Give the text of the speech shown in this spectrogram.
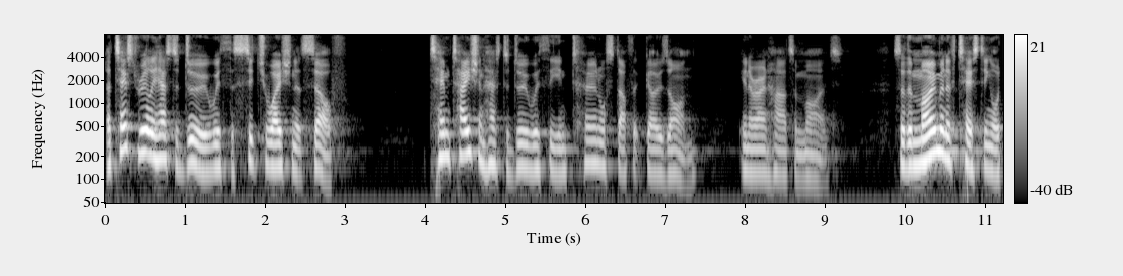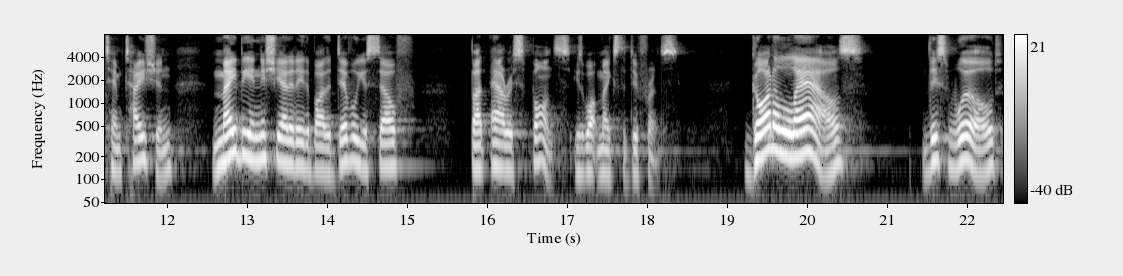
A test really has to do with the situation itself. Temptation has to do with the internal stuff that goes on in our own hearts and minds. So the moment of testing or temptation may be initiated either by the devil yourself, but our response is what makes the difference. God allows this world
